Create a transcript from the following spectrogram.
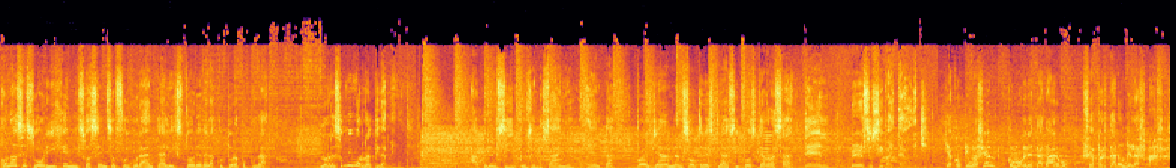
conoce su origen y su ascenso fulgurante a la historia de la cultura popular. Lo resumimos rápidamente. A principios de los años 90, Pearl Jam lanzó tres clásicos que arrasaron. Ten, Versus y Vitality. Y a continuación, como Greta Garbo, se apartaron de las masas.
